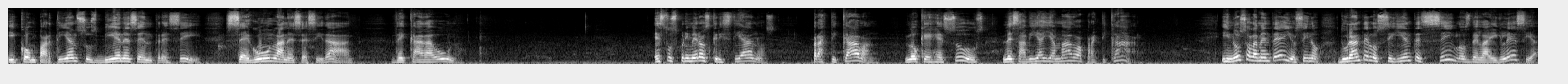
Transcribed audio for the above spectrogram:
y compartían sus bienes entre sí según la necesidad de cada uno. Estos primeros cristianos practicaban lo que Jesús les había llamado a practicar. Y no solamente ellos, sino durante los siguientes siglos de la iglesia.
